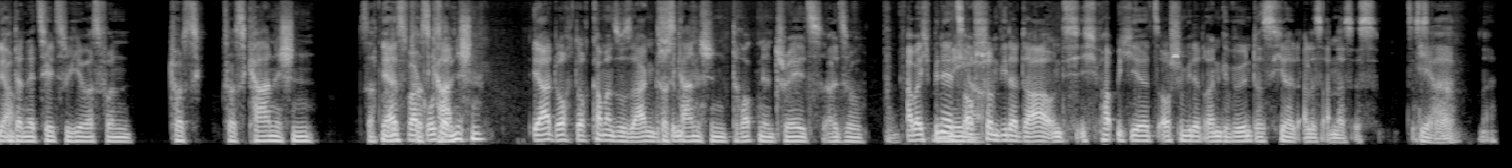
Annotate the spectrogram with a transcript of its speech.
Ja. Und dann erzählst du hier was von Tos toskanischen, sagt man ja, das, toskanischen? Ja, doch, doch, kann man so sagen. Bestimmt. Toskanischen trockenen Trails, also. Aber ich bin ja jetzt auch schon wieder da und ich, ich habe mich hier jetzt auch schon wieder dran gewöhnt, dass hier halt alles anders ist. Das, ja. Äh, ne.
